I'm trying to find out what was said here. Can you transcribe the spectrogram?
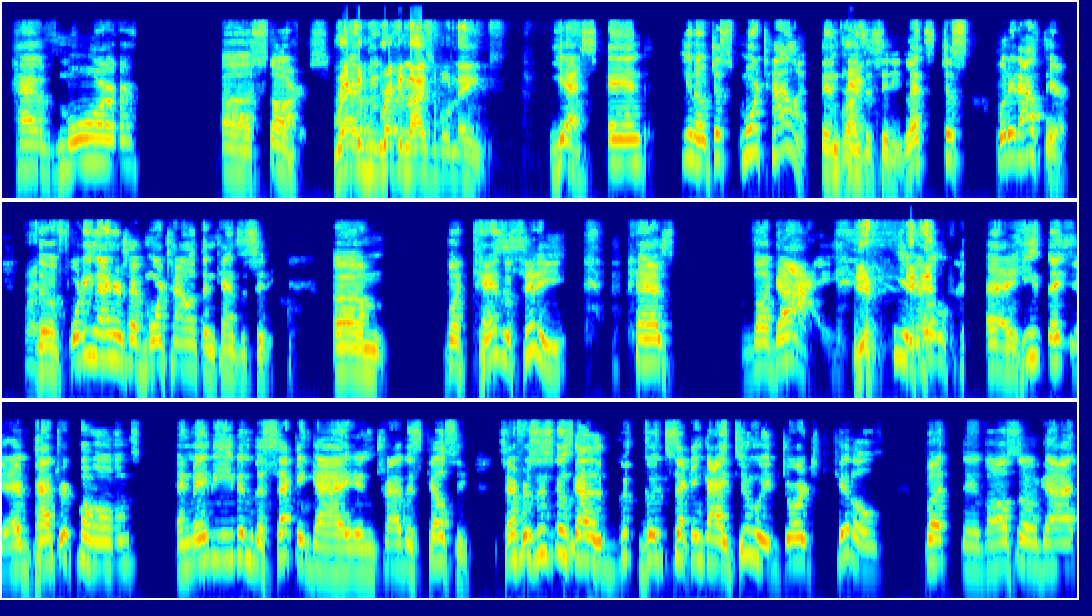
have more uh, stars, Recon- recognizable names. Yes. And, you know, just more talent than right. Kansas City. Let's just put it out there. Right. The 49ers have more talent than Kansas City. Um, but Kansas City has the guy. Yeah. you know, uh, he they, and Patrick Mahomes, and maybe even the second guy in Travis Kelce. San Francisco's got a good, good second guy too in George Kittle, but they've also got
